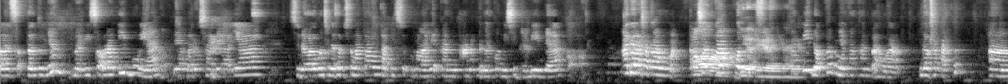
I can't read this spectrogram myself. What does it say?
eh, se- tentunya bagi seorang ibu ya, yang baru saja ya sudah walaupun sudah satu setengah tahun tapi melahirkan anak dengan kondisi berbeda, ada rasa trauma, rasa oh, takut. Iya, iya, iya. iya. Tapi dokter menyatakan bahwa nggak usah takut, eh,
